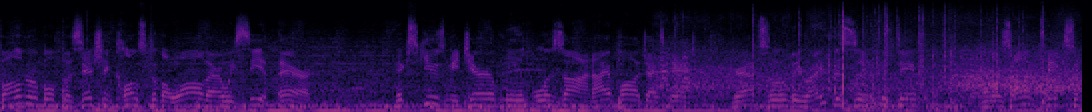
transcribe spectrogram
vulnerable position close to the wall there. We see it there. Excuse me, Jeremy Lauzon. I apologize, Cage. You're absolutely right. This is a good team. And Lauzon takes him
